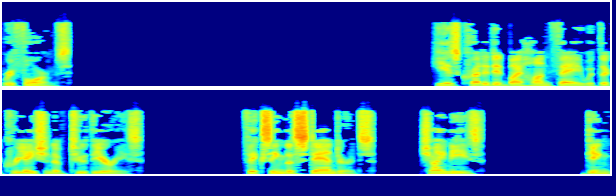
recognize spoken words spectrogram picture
Reforms. He is credited by Han Fei with the creation of two theories. Fixing the standards Chinese Ding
